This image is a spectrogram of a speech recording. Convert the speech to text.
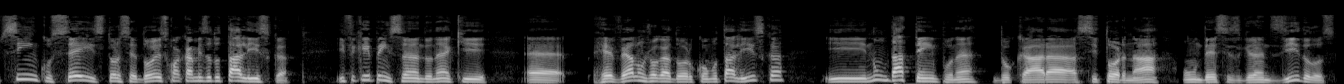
cinco, seis torcedores com a camisa do Talisca. E fiquei pensando, né, que é, revela um jogador como Talisca e não dá tempo, né, do cara se tornar um desses grandes ídolos,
